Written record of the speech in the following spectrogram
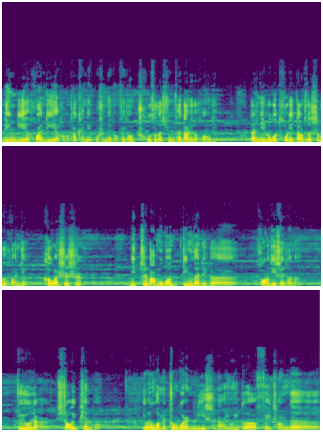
灵帝、桓帝也好，他肯定不是那种非常出色的雄才大略的皇帝，但是你如果脱离当时的社会环境，客观事实。你只把目光盯在这个皇帝身上呢，就有点稍微偏颇。因为我们中国人的历史呢，有一个非常的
